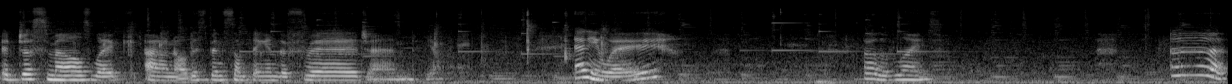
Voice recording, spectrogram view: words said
It just smells like i don't know there's been something in the fridge and yeah. Anyway oh those lines. Ah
